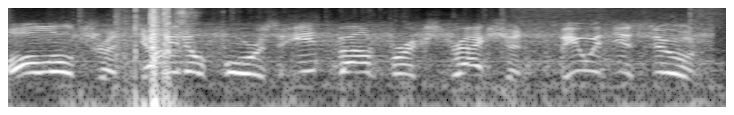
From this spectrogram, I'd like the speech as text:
All Ultra, Dino 4 is inbound for extraction. Be with you soon.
